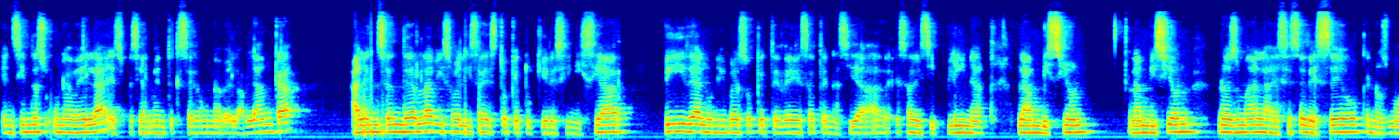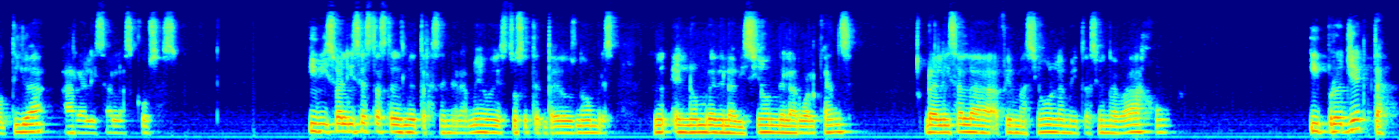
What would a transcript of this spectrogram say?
enciendas una vela, especialmente que sea una vela blanca. Al encenderla, visualiza esto que tú quieres iniciar, Pide al universo que te dé esa tenacidad, esa disciplina, la ambición. La ambición no es mala, es ese deseo que nos motiva a realizar las cosas. Y visualiza estas tres letras en arameo, estos 72 nombres, el nombre de la visión de largo alcance. Realiza la afirmación, la meditación de abajo y proyecta.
